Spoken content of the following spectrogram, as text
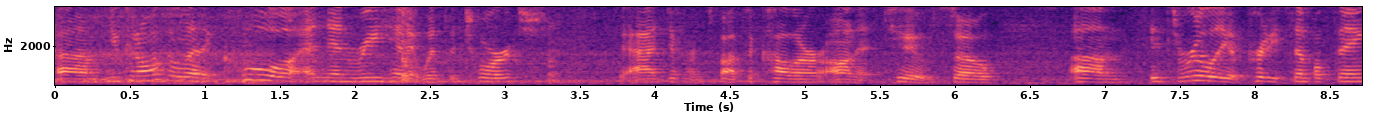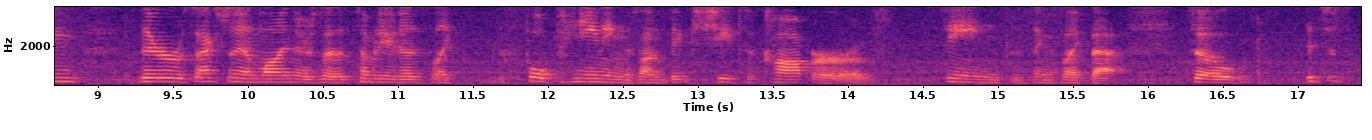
Um, you can also let it cool and then re-hit it with the torch to add different spots of color on it too. So um, it's really a pretty simple thing. There's actually online there's a somebody who does like the full paintings on big sheets of copper of scenes and things like that. So it's just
